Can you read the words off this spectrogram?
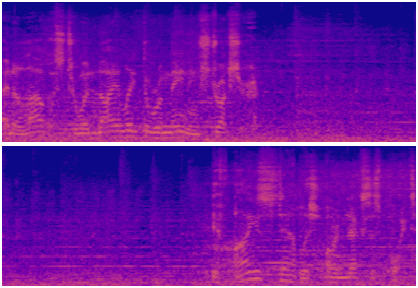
and allow us to annihilate the remaining structure. If I establish our nexus point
